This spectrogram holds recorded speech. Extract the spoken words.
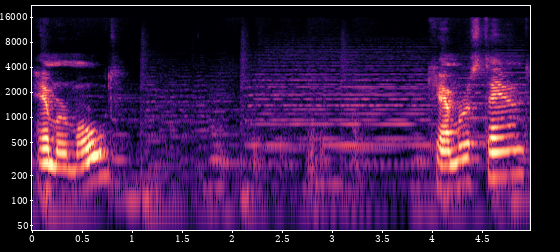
hammer mold, camera stand.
